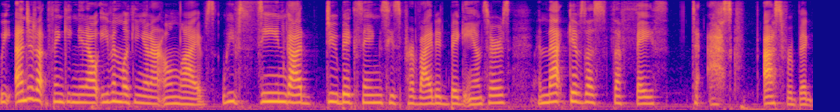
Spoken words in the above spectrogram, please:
We ended up thinking, you know, even looking at our own lives, we've seen God do big things, He's provided big answers, and that gives us the faith to ask ask for big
